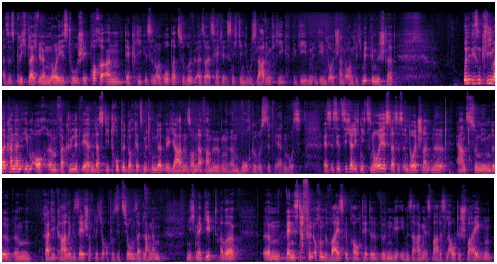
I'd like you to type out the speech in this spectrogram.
Also es bricht gleich wieder eine neue historische Epoche an. Der Krieg ist in Europa zurück, also als hätte es nicht den Jugoslawienkrieg gegeben, in dem Deutschland ordentlich mitgemischt hat. Und in diesem Klima kann dann eben auch ähm, verkündet werden, dass die Truppe doch jetzt mit 100 Milliarden Sondervermögen ähm, hochgerüstet werden muss. Es ist jetzt sicherlich nichts Neues, dass es in Deutschland eine ernstzunehmende ähm, radikale gesellschaftliche Opposition seit langem nicht mehr gibt. Aber ähm, wenn es dafür noch einen Beweis gebraucht hätte, würden wir eben sagen, es war das laute Schweigen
